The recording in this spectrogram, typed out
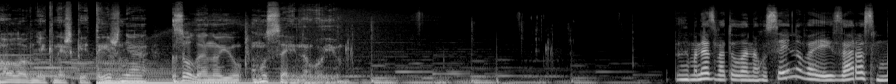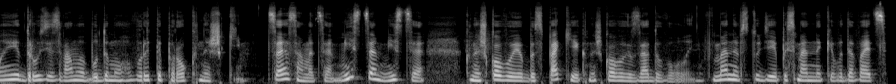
Головні книжки тижня з Оленою Гусейновою. Мене звати Олена Гусейнова, і зараз ми, друзі, з вами будемо говорити про книжки. Це саме це місце, місце книжкової безпеки і книжкових задоволень. В мене в студії письменник і видавець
